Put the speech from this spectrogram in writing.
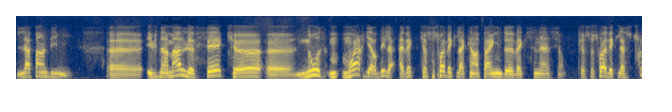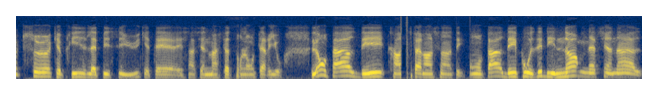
la pandémie. Euh, évidemment, le fait que euh, nos, moi, regardez, avec, que ce soit avec la campagne de vaccination, que ce soit avec la structure que prise la PCU, qui était essentiellement faite pour l'Ontario. Là, on parle des transferts en santé. On parle d'imposer des normes nationales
